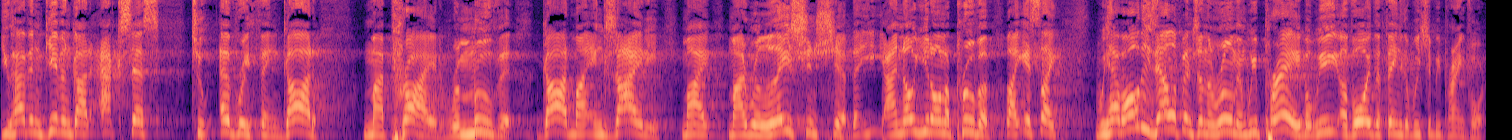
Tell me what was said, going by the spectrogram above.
You haven't given God access to everything. God my pride, remove it. God, my anxiety, my, my relationship that I know you don't approve of. Like, it's like we have all these elephants in the room and we pray, but we avoid the things that we should be praying for.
